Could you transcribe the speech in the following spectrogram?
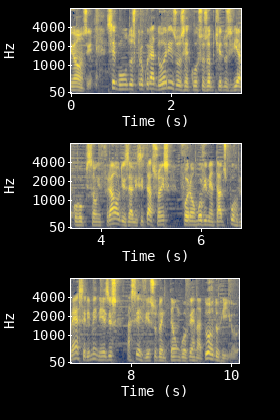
2011. Segundo os procuradores, os recursos obtidos via corrupção e fraudes a licitações foram movimentados por Messer e Menezes a serviço do então governador do Rio.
